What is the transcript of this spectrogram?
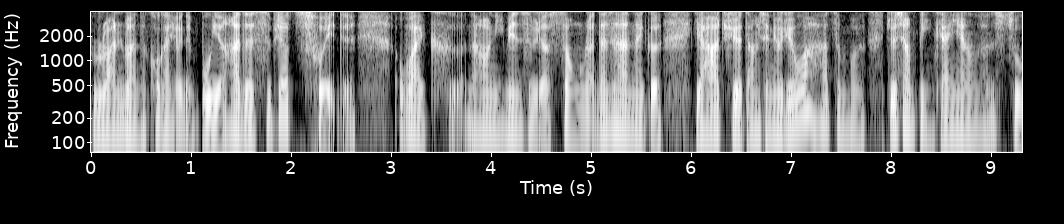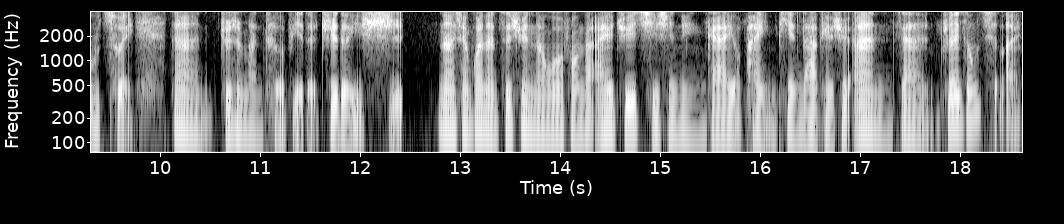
软软的口感有点不一样，它的是比较脆的外壳，然后里面是比较松软，但是它那个咬下去的当下，你会觉得哇，它怎么就像饼干一样很酥脆，但就是蛮特别的，值得一试。那相关的资讯呢，我有放到 IG，其实你应该有拍影片，大家可以去按赞追踪起来。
